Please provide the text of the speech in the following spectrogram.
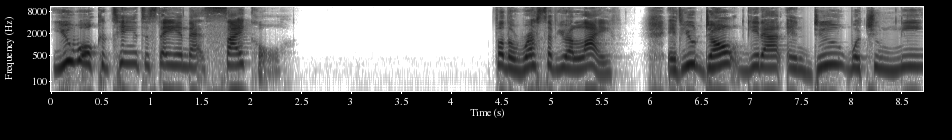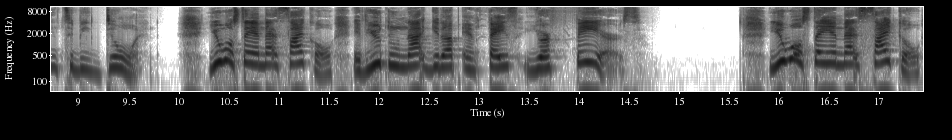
You will continue to stay in that cycle for the rest of your life if you don't get out and do what you need to be doing. You will stay in that cycle if you do not get up and face your fears. You will stay in that cycle.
